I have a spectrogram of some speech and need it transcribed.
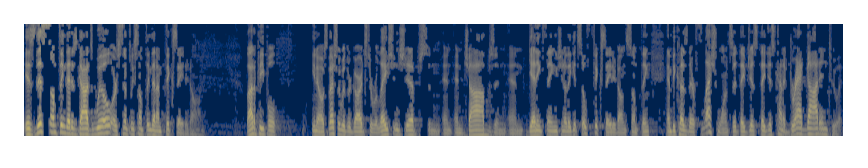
Is this something that is God's will or simply something that I'm fixated on? A lot of people, you know, especially with regards to relationships and, and, and jobs and, and getting things, you know, they get so fixated on something, and because their flesh wants it, they just they just kind of drag God into it.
